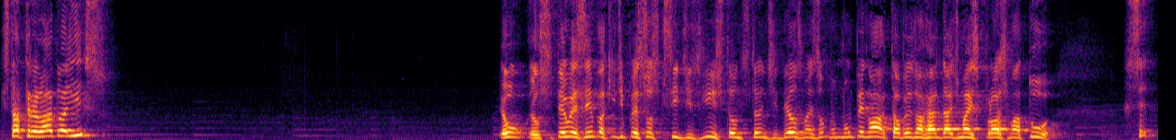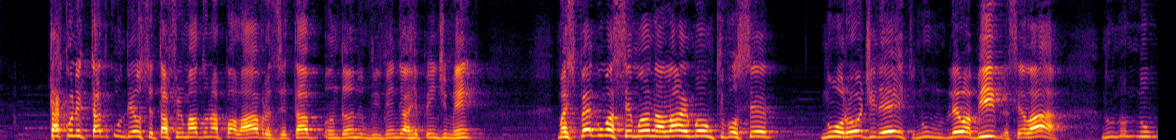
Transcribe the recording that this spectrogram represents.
Está atrelado a isso. Eu, eu citei um exemplo aqui de pessoas que se desviam, estão distantes de Deus, mas vamos pegar uma, talvez uma realidade mais próxima à tua. Você está conectado com Deus, você está firmado na palavra, você está andando, vivendo em arrependimento. Mas pega uma semana lá, irmão, que você não orou direito, não leu a Bíblia, sei lá, não, não, não,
